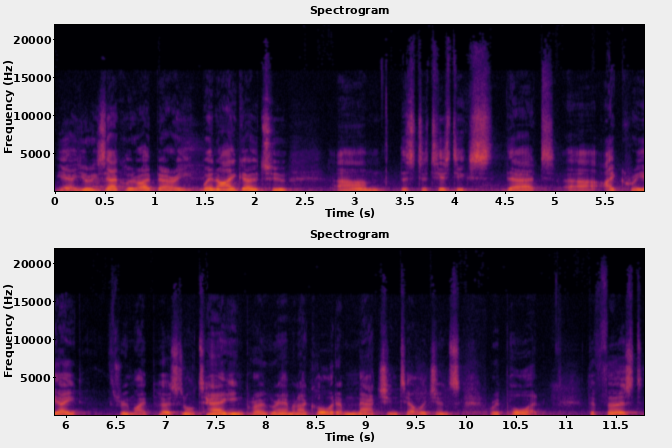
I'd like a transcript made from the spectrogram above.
Yeah, you're exactly right, Barry. When I go to um, the statistics that uh, I create through my personal tagging program, and I call it a match intelligence report, the first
